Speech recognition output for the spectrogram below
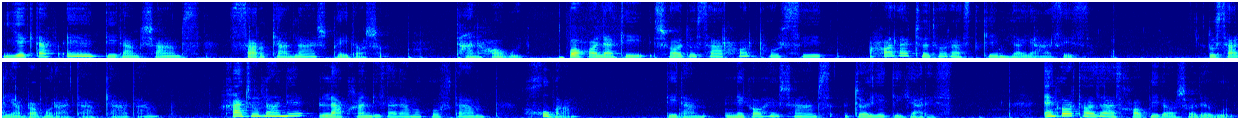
یک دفعه دیدم شمس سر و کلش پیدا شد. تنها بود. با حالتی شاد و سرحال پرسید حالت چطور است کیمیای عزیز؟ روسریم را مرتب کردم. خجولانه لبخندی زدم و گفتم خوبم. دیدم نگاه شمس جای دیگری است. انگار تازه از خواب بیدار شده بود.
